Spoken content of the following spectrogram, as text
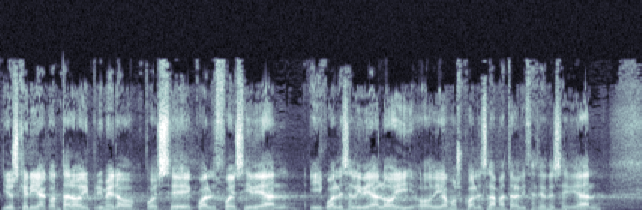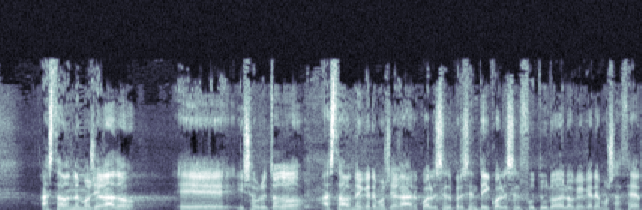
Yo os quería contar hoy primero pues, eh, cuál fue ese ideal y cuál es el ideal hoy, o digamos cuál es la materialización de ese ideal, hasta dónde hemos llegado eh, y sobre todo hasta dónde queremos llegar, cuál es el presente y cuál es el futuro de lo que queremos hacer.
